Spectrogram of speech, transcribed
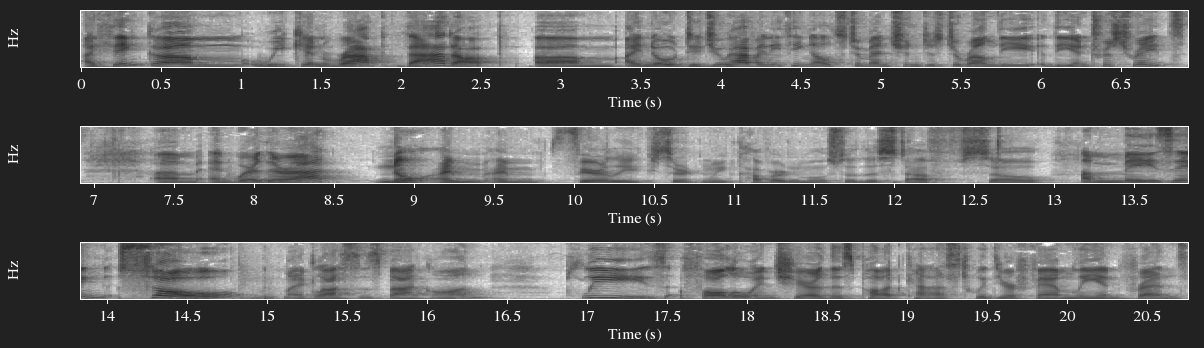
I think um, we can wrap that up. Um, I know. Did you have anything else to mention just around the the interest rates um, and where they're at? No i'm i'm fairly certain we covered most of the stuff so Amazing. So, with my glasses back on, please follow and share this podcast with your family and friends.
